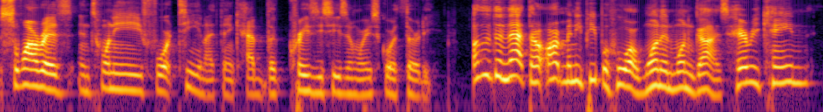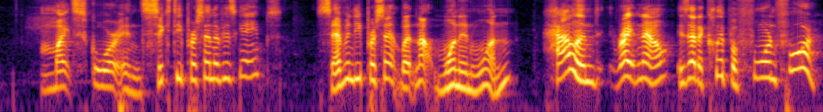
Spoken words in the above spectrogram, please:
Suarez in 2014, I think, had the crazy season where he scored 30. Other than that, there aren't many people who are one in one guys. Harry Kane might score in 60% of his games, 70%, but not one in one. Haaland right now is at a clip of four and four.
